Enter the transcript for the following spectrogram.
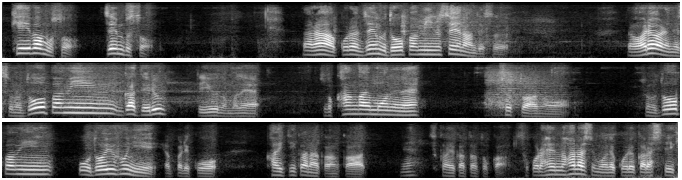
う。競馬もそう。全部そう。だから、これは全部ドーパミンのせいなんです。我々ね、そのドーパミンが出るっていうのもね、ちょっと考えもんでね、ちょっとあの、そのドーパミンをどういうふうにやっぱりこう、変えていかなあかんか、ね、使い方とか、そこら辺の話もね、これからしていき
